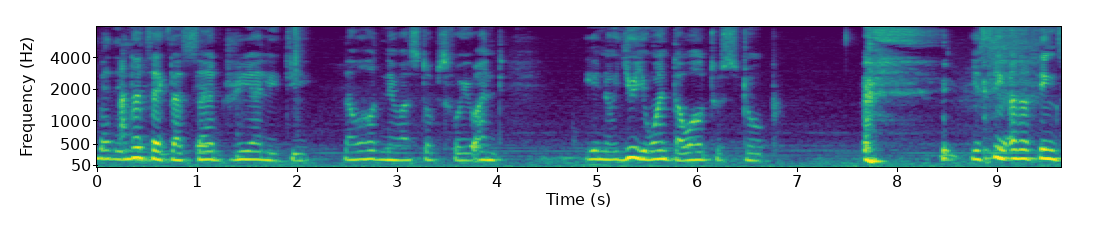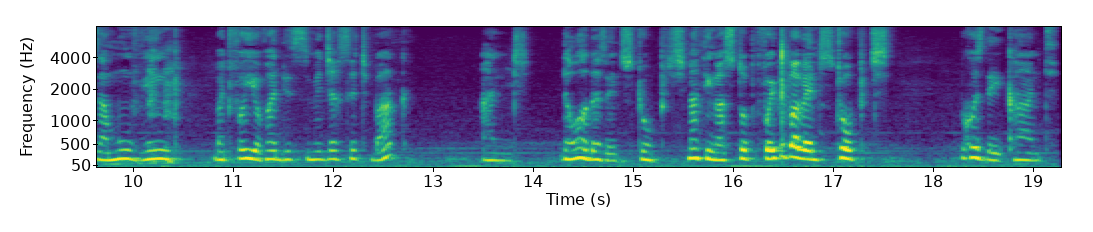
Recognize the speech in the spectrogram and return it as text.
By And that's like the sad reality. The world never stops for you. And, you know, you, you want the world to stop. You're seeing other things are moving, but for you, you've had this major setback, and the world hasn't stopped. Nothing has stopped for you. People haven't stopped because they can't.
